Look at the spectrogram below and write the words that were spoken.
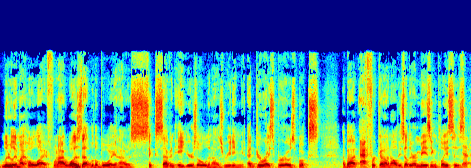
literally my whole life. When I was that little boy and I was six, seven, eight years old, and I was reading Edgar Rice Burroughs' books about Africa and all these other amazing places. Yeah.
